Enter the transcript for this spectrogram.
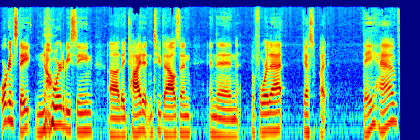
Oregon State, nowhere to be seen. Uh, they tied it in 2000, and then before that, guess what? They have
